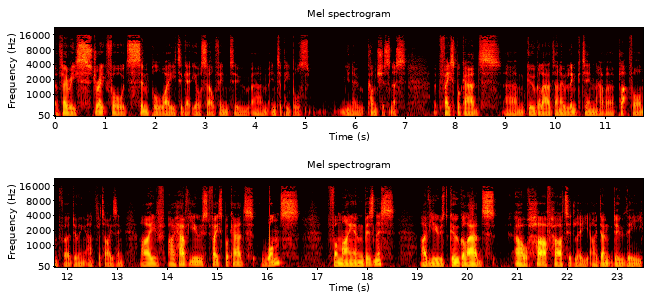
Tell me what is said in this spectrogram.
a, very straightforward, simple way to get yourself into um, into people's you know consciousness. Facebook ads, um, Google ads. I know LinkedIn have a platform for doing advertising. I've I have used Facebook ads once for my own business. I've used Google ads oh half-heartedly. I don't do the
